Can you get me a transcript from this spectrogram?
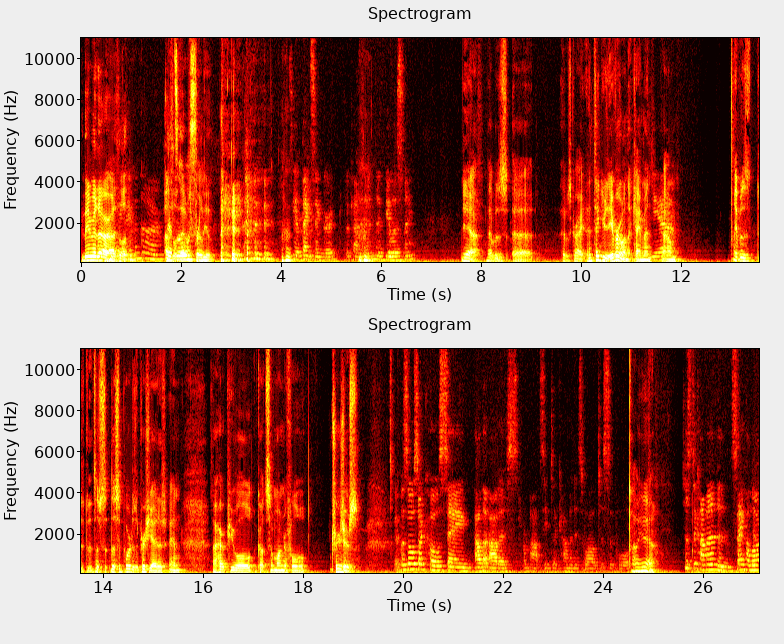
Never know. I We thought know. I That's thought that was awesome. brilliant. So, yeah, thanks Ingrid if you're listening. yeah, that was uh, that was great, and thank you to everyone that came in. Yeah. Um, it was the, the, support is appreciated, and I hope you all got some wonderful treasures. It was also cool seeing other artists from Artsenta come in as well to support. Oh yeah, Just to come in and say hello,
